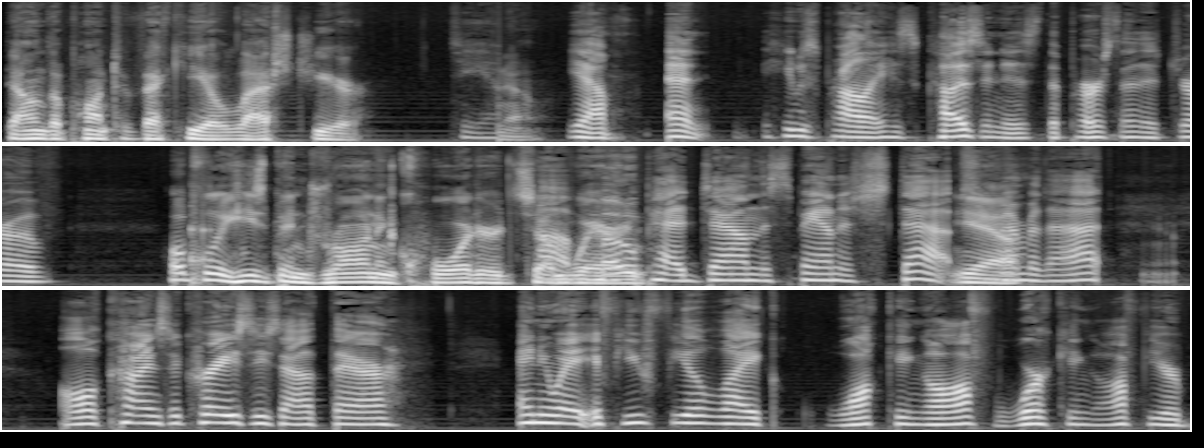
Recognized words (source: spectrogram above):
down the Ponte Vecchio last year. yeah. You know, yeah. And he was probably his cousin is the person that drove hopefully he's been drawn and quartered somewhere. a moped down the Spanish steps. Yeah. Remember that? All kinds of crazies out there. Anyway, if you feel like walking off, working off your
